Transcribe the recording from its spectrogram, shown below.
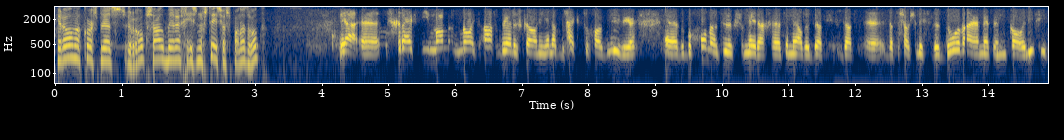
In Rome, correspondent Rob Zouwberg, is nog steeds zo spannend, Rob? Ja, uh, schrijft die man nooit af, Berlusconi, en dat blijkt toch ook nu weer... Uh, we begonnen natuurlijk vanmiddag uh, te melden dat, dat, uh, dat de socialisten er door waren met een coalitie.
